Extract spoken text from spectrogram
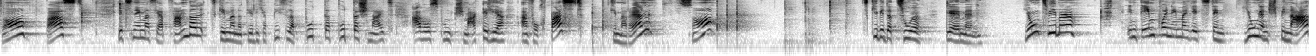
So, passt. Jetzt nehmen wir ein Pfandal. Jetzt geben wir natürlich ein bisschen Butter, Butterschmalz, auch was vom Geschmack her einfach passt. Geben wir rein. So. Jetzt gebe ich dazu gleich meinen Jungzwiebel. In dem Fall nehmen wir jetzt den jungen Spinat.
